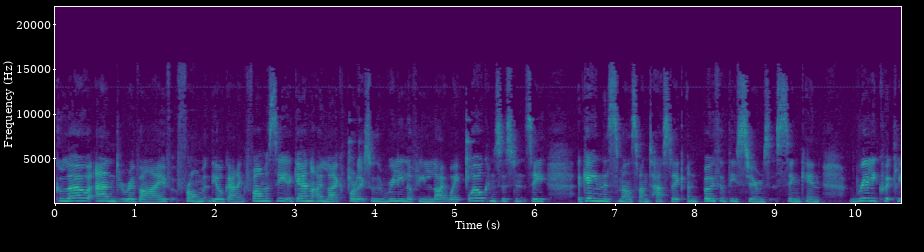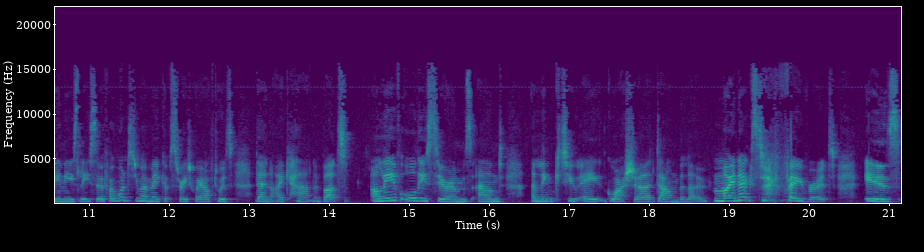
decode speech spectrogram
Glow and Revive from The Organic Pharmacy. Again, I like products with a really lovely lightweight oil consistency. Again, this smells fantastic and both of these serums sink in really quickly and easily. So if I want to do my makeup straight away afterwards, then I can. But I'll leave all these serums and a link to a gua sha down below. My next favourite is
